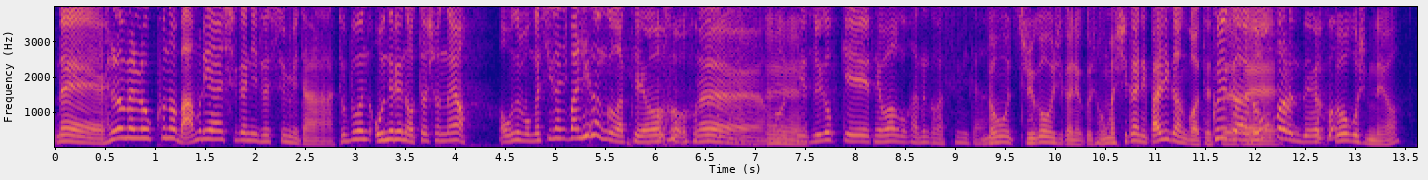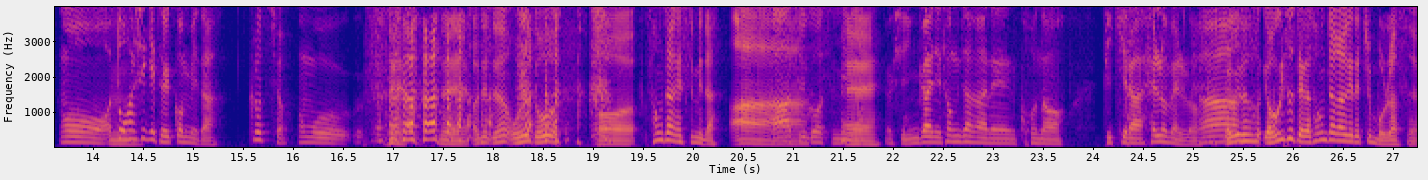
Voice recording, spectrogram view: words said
네, 헬로멜로 코너 마무리할 시간이 됐습니다. 두 분 오늘은 어떠셨나요? 아, 오늘 뭔가 시간이 빨리 간 것 같아요. 네. 네. 어, 되게 즐겁게 대화하고 가는 것 같습니다. 너무 즐거운 시간이었고 정말 시간이 빨리 간 것 같았어요. 그러니까 네. 너무 빠른데요? 또 오고 싶네요. 어, 또 음. 하시게 될 겁니다. 그렇죠. 어, 뭐, 네. 네. 어쨌든 오늘도 어, 성장했습니다. 아, 아, 즐거웠습니다. 네. 역시 인간이 성장하는 코너, 비키라 헬로멜로. 아, 여기서 여기서 제가 성장하게 될 줄 몰랐어요.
